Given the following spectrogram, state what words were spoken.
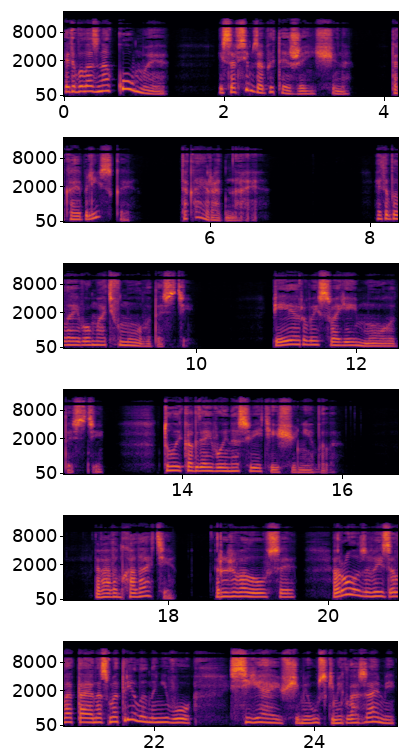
Это была знакомая и совсем забытая женщина, такая близкая, такая родная. Это была его мать в молодости. Первой своей молодости. Той, когда его и на свете еще не было. В алом халате, рыжеволосая, розовая и золотая, она смотрела на него сияющими узкими глазами,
